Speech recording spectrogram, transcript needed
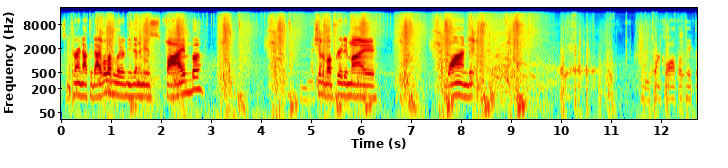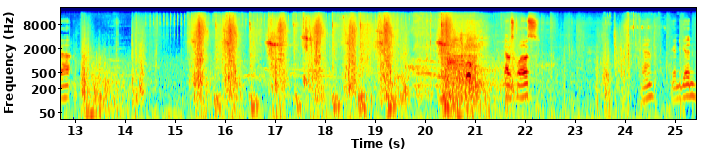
So I'm trying not to die. What level are these enemies? Five? Hmm, I should have upgraded my wand. Cloth, I'll take that. That was close. Okay, good, good.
